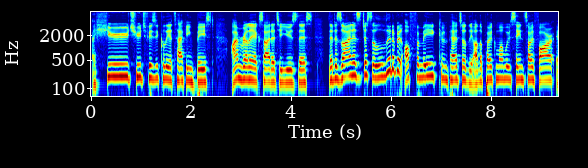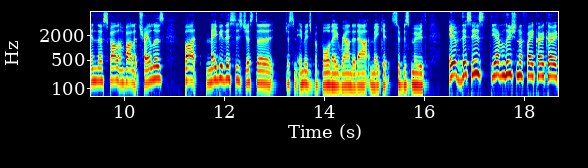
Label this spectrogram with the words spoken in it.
a huge, huge physically attacking beast. I'm really excited to use this. The design is just a little bit off for me compared to the other Pokemon we've seen so far in the Scarlet and Violet trailers. But maybe this is just a just an image before they round it out and make it super smooth. If this is the evolution of Fuecoco,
